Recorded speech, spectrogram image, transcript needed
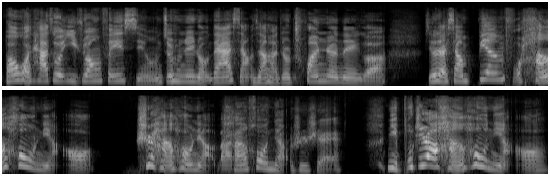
包括他做翼装飞行，就是那种大家想象哈，就穿着那个有点像蝙蝠寒候鸟，是寒候鸟吧？寒候鸟是谁？你不知道寒候鸟？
